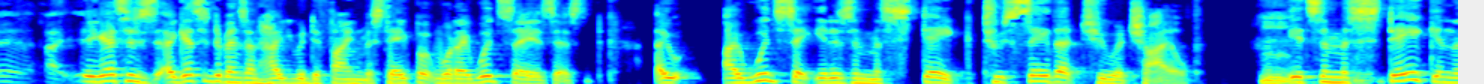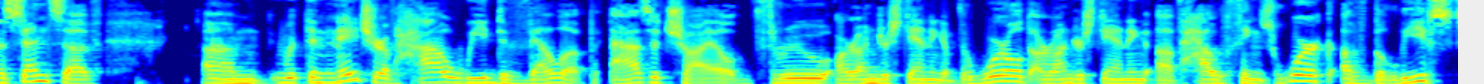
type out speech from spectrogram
Uh, I guess it's, I guess it depends on how you would define mistake, but what I would say is this. I, I would say it is a mistake to say that to a child. Mm. It's a mistake in the sense of, um, with the nature of how we develop as a child through our understanding of the world, our understanding of how things work, of beliefs,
